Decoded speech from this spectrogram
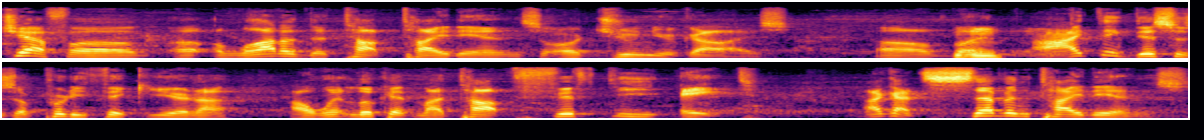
Jeff, uh, a a lot of the top tight ends are junior guys, uh, but I think this is a pretty thick year. And I, I went look at my top 58. I got seven tight ends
